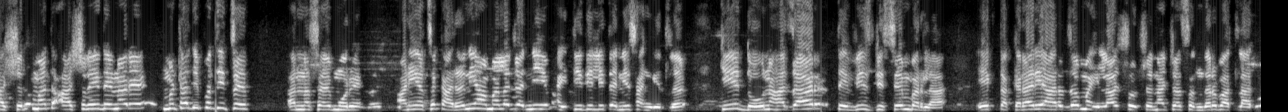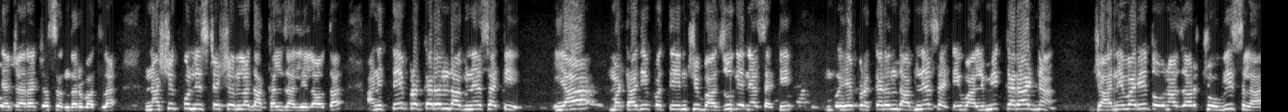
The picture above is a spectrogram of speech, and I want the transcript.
आश्रमात आश्रय देणारे मठाधिपतीच आहेत. अण्णासाहेब मोरे. आणि याचं कारणही आम्हाला ज्यांनी माहिती दिली त्यांनी सांगितलं की दोन हजार तेवीस डिसेंबरला एक तक्रारी अर्ज महिला शोषणाच्या संदर्भातला अत्याचाराच्या संदर्भातला नाशिक पोलीस स्टेशनला दाखल झालेला होता. आणि ते प्रकरण दाबण्यासाठी या मठाधिपतींची बाजू घेण्यासाठी हे प्रकरण दाबण्यासाठी वाल्मिक कराडनं जानेवारी दोन हजार चोवीस ला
